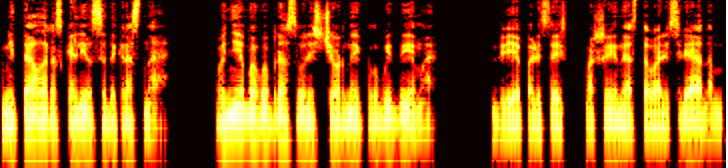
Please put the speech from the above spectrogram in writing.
Металл раскалился до красна. В небо выбрасывались черные клубы дыма. Две полицейских машины оставались рядом,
